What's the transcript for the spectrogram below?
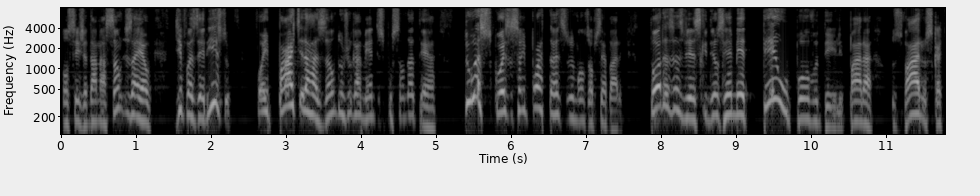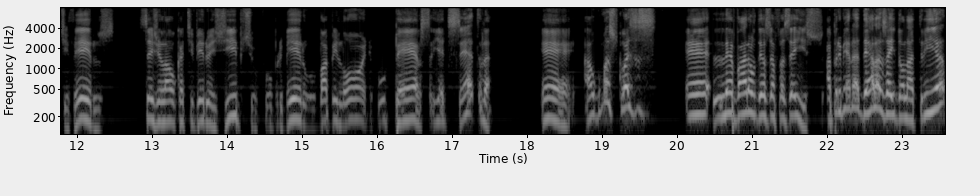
ou seja, da nação de Israel, de fazer isso, foi parte da razão do julgamento e expulsão da terra. Duas coisas são importantes, irmãos, observarem. Todas as vezes que Deus remeteu o povo dele para os vários cativeiros, seja lá o cativeiro egípcio, o primeiro, o babilônico, o persa e etc., é, algumas coisas é, levaram Deus a fazer isso. A primeira delas, a idolatria,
